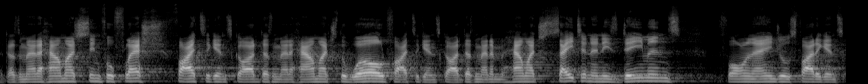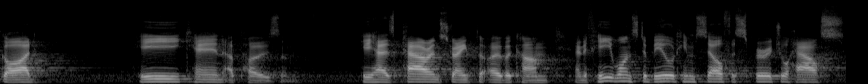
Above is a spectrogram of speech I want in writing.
It doesn't matter how much sinful flesh fights against God, it doesn't matter how much the world fights against God, it doesn't matter how much Satan and his demons, fallen angels, fight against God. He can oppose them. He has power and strength to overcome. And if he wants to build himself a spiritual house,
